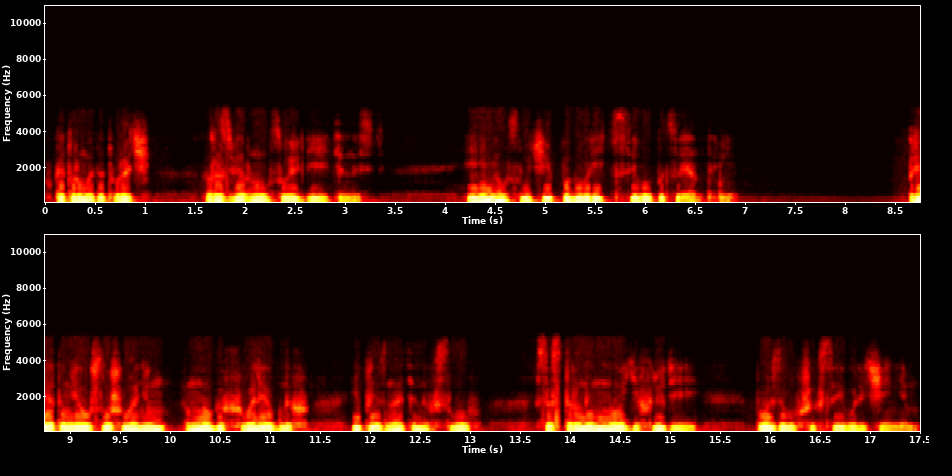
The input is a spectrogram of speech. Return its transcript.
в котором этот врач развернул свою деятельность и имел случай поговорить с его пациентами. При этом я услышал о нем много хвалебных и признательных слов со стороны многих людей – пользовавшихся его лечением.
